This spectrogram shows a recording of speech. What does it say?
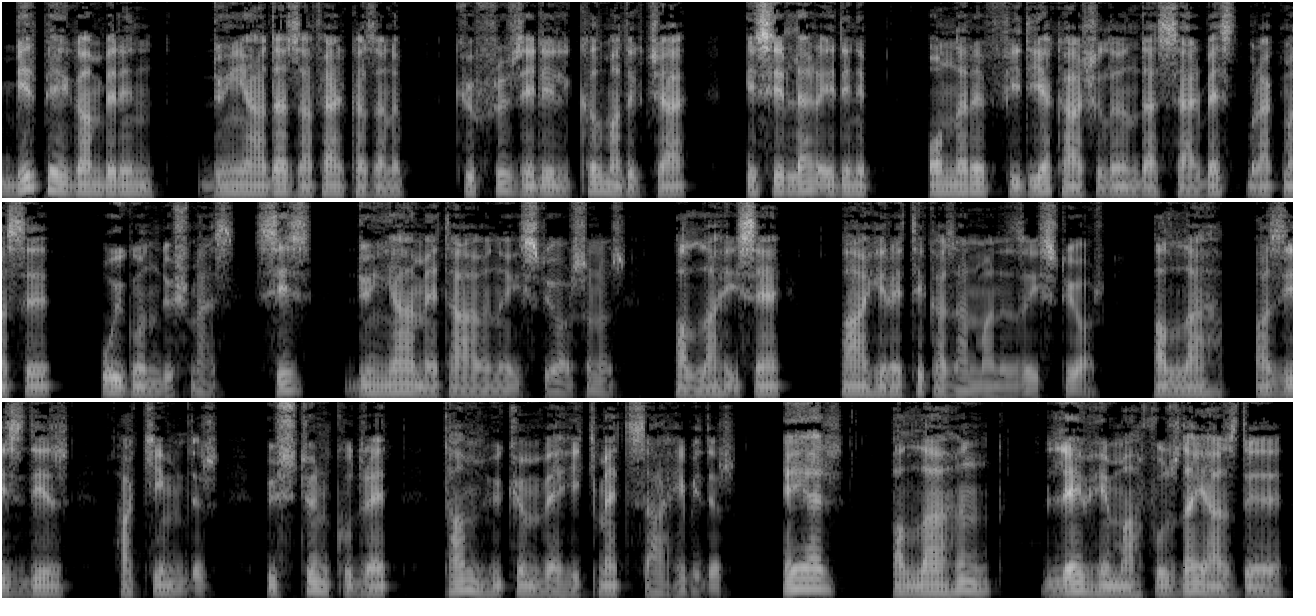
Bir peygamberin dünyada zafer kazanıp küfrü zelil kılmadıkça esirler edinip onları fidye karşılığında serbest bırakması uygun düşmez. Siz dünya metaını istiyorsunuz. Allah ise ahireti kazanmanızı istiyor. Allah azizdir, hakimdir. Üstün kudret, tam hüküm ve hikmet sahibidir. Eğer Allah'ın levh-i mahfuzda yazdığı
